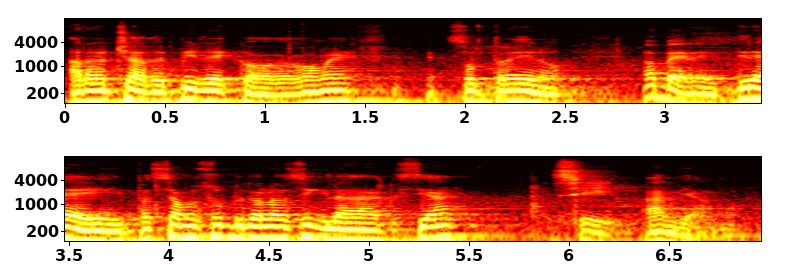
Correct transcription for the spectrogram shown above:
Aranciato, birra e coca, come? Sul treno. Va bene, direi passiamo subito alla sigla, Cristiano? Sì. Andiamo.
